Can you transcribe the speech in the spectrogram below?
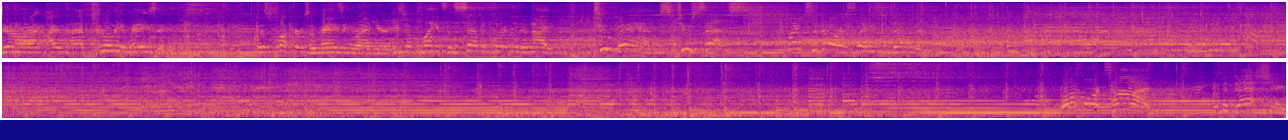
Doing all right? I, I'm truly amazing. This fucker's amazing right here. He's been playing since 7.30 tonight. Two bands, two sets. Frank Sidoris, ladies and gentlemen. One more time for the dashing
